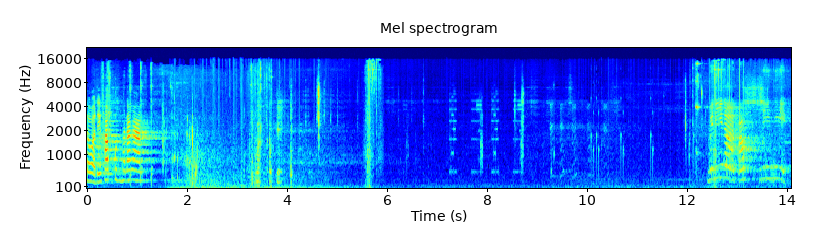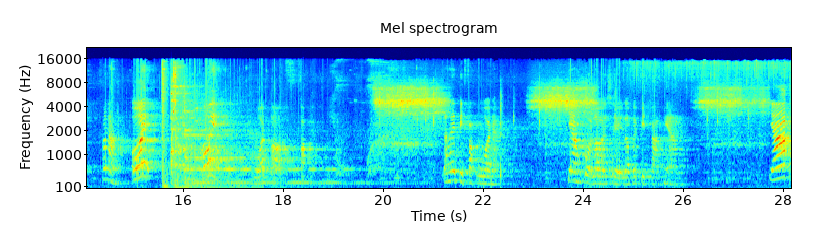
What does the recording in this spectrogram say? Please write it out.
สวัสดีครับคุณพนักงาน ฝักบัวน่ะย่ามโกรธเราเฉยเราไปปิดปากพี่อามยักษ์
